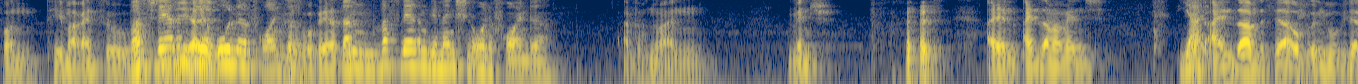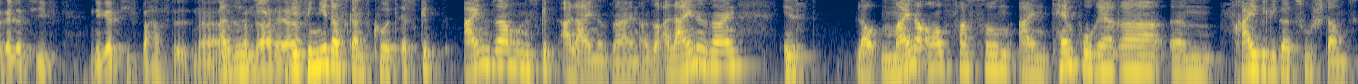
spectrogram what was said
von Thema reinzu. Was wären die wir halt ohne Freunde? kontrovers Dann, ist. was wären wir Menschen ohne Freunde? Einfach nur ein Mensch. ein einsamer Mensch. Und Ja, einsam ist ja auch irgendwo wieder relativ negativ behaftet. Ne? also von ich daher. definiere das ganz kurz. Es gibt einsam und es gibt alleine sein. Also alleine sein ist laut meiner Auffassung ein temporärer, ähm, freiwilliger Zustand.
